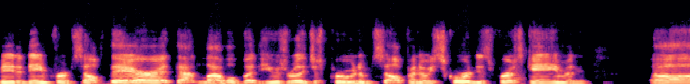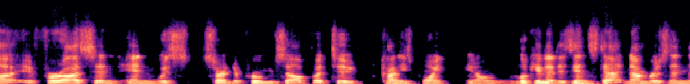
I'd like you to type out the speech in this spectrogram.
made a name for himself there at that level, but he was really just proving himself. I know he scored in his first game and uh, for us and and was starting to prove himself. But to Connie's point, you know, looking at his instat numbers and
